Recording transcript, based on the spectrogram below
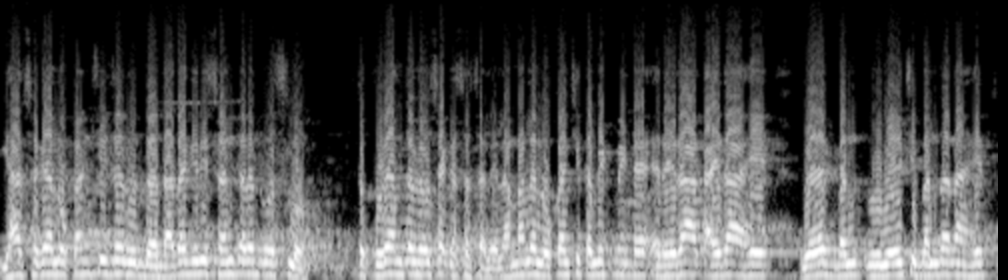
ह्या सगळ्या लोकांची जर द- दादागिरी सहन करत बसलो तर पुढे आमचा व्यवसाय कसा चालेल? आम्हाला लोकांची कमिटमेंट आहे. रेरा कायदा आहे. वेळेत बंद वेळेची बंधनं आहेत.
